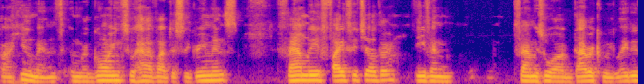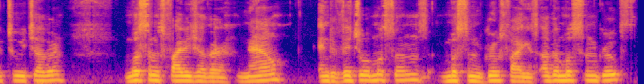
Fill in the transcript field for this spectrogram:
are humans and we're going to have our disagreements. family fights each other, even families who are directly related to each other. Muslims fight each other now, individual Muslims, Muslim groups fight against other Muslim groups,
